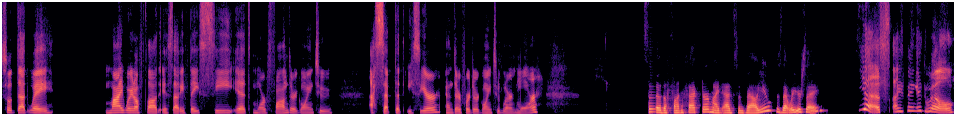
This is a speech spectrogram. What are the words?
So that way, my way of thought is that if they see it more fun, they're going to accept it easier and therefore they're going to learn more. So the fun factor might add some value. Is that what you're saying? Yes, I think it will.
